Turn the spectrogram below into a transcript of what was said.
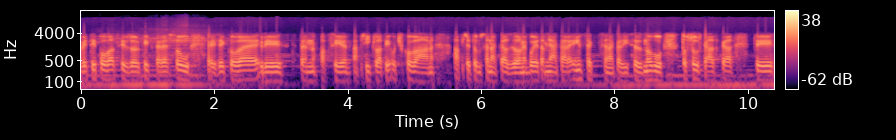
vytipovat si vzorky, které jsou rizikové, kdy ten pacient například je očkován a přitom se nakazil, nebo je tam nějaká reinfekce, nakazí se znovu. To jsou zkrátka ty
